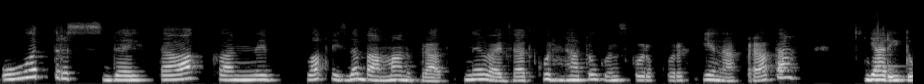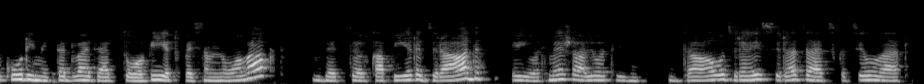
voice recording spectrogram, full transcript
otrs dēļ tā, ka ne Latvijas dabā, manuprāt, nevajadzētu kurināt ugunskura, kur ienāk prātā. Ja arī tu kurini, tad vajadzētu to vietu pēc tam novākt, bet eh, kā pieredze rāda, ejot mežā, ļoti daudz reizes ir redzēts, ka cilvēki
